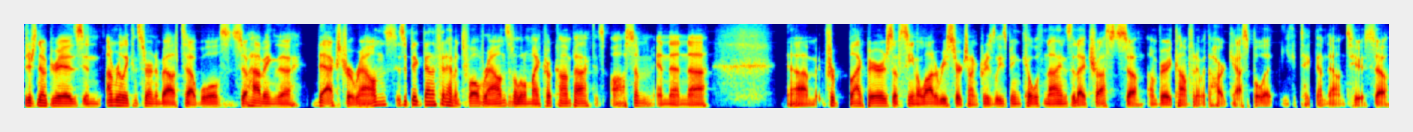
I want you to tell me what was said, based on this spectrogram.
there's no grizz, and I'm really concerned about uh, wolves. So having the the extra rounds is a big benefit. Having 12 rounds in a little micro compact is awesome. And then uh, um, for black bears, I've seen a lot of research on grizzlies being killed with nines that I trust. So I'm very confident with a hard cast bullet. You could take them down too. So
